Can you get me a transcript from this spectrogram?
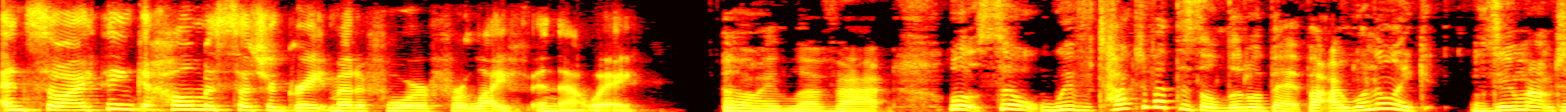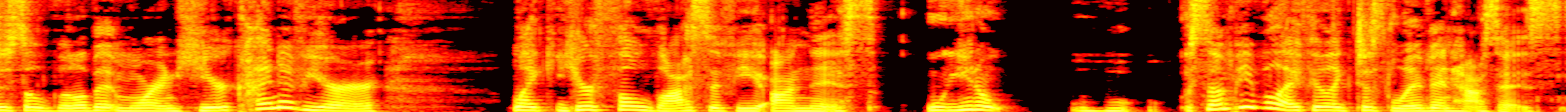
And so I think home is such a great metaphor for life in that way. Oh, I love that. Well, so we've talked about this a little bit, but I want to like zoom out just a little bit more and hear kind of your like your philosophy on this. Well, you know, some people I feel like just live in houses.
